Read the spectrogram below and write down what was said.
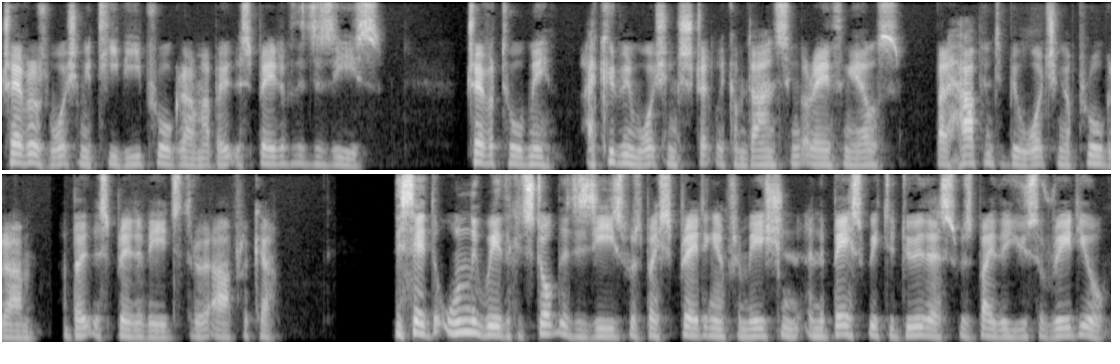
Trevor was watching a TV programme about the spread of the disease. Trevor told me, I could have been watching Strictly Come Dancing or anything else, but I happened to be watching a programme about the spread of AIDS throughout Africa. They said the only way they could stop the disease was by spreading information, and the best way to do this was by the use of radio.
